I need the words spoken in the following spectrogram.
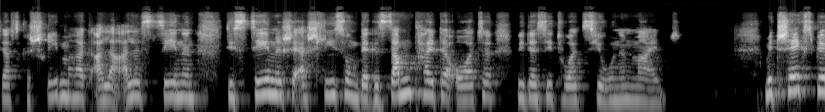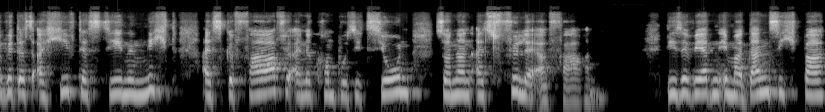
das geschrieben hat, alle, alle Szenen, die szenische Erschließung der Gesamtheit der Orte wie der Situationen meint. Mit Shakespeare wird das Archiv der Szenen nicht als Gefahr für eine Komposition, sondern als Fülle erfahren. Diese werden immer dann sichtbar,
